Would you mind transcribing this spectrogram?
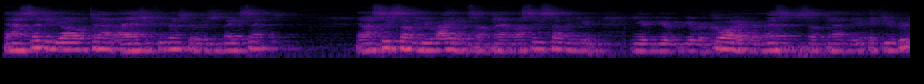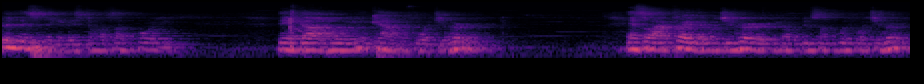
And I said to you all the time, I asked you a few minutes ago, does it make sense? And I see some of you writing sometimes. I see some of you, you, you, you're recording your message sometimes. If you're really listening and it's doing something for you, then God hold you accountable for what you heard. And so I pray that what you heard, you're going to do something with what you heard.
